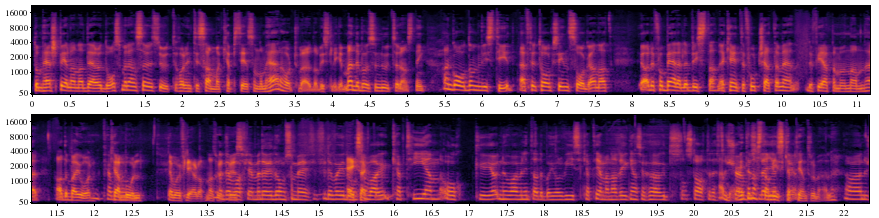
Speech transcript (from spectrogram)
De här spelarna där och då som rensades ut har inte samma kapacitet som de här har tyvärr då visserligen. Men det behövs en utrensning. Han gav dem en viss tid. Efter ett tag så insåg han att ja, det får bära eller brista. Jag kan inte fortsätta med, du får hjälpa mig med namn här. Adebayor, Kabul. Kabul. Det var ju fler då Men det var naturligtvis. fler, men det var ju de som, är, det var ju de Exakt. som var kapten och nu var väl inte Adebayor vice kapten men han hade ju ganska hög status efter Han var inte nästan vicekapten till och med eller? Ja, under,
